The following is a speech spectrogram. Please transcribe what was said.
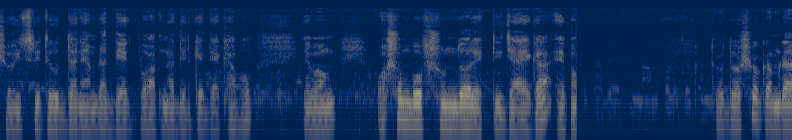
শহীদ স্মৃতি উদ্যানে আমরা দেখব, আপনাদেরকে দেখাবো এবং অসম্ভব সুন্দর একটি জায়গা এবং তো দর্শক, আমরা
